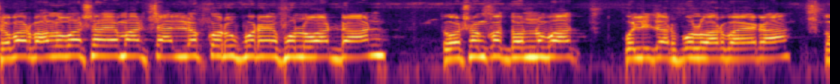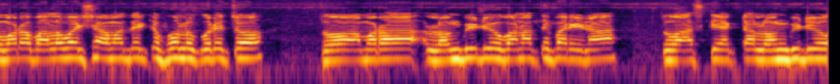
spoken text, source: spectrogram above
সবার ভালোবাসায় আমার চার লক্ষর উপরে ফলোয়ার ডান। তো অসংখ্য ধন্যবাদ, কলিজার ফলোয়ার ভাইয়েরা। তোমরা ভালোবাসা আমাদেরকে ফলো করেছ। তো আমরা লং ভিডিও বানাতে পারি না। তো আজকে একটা লং ভিডিও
